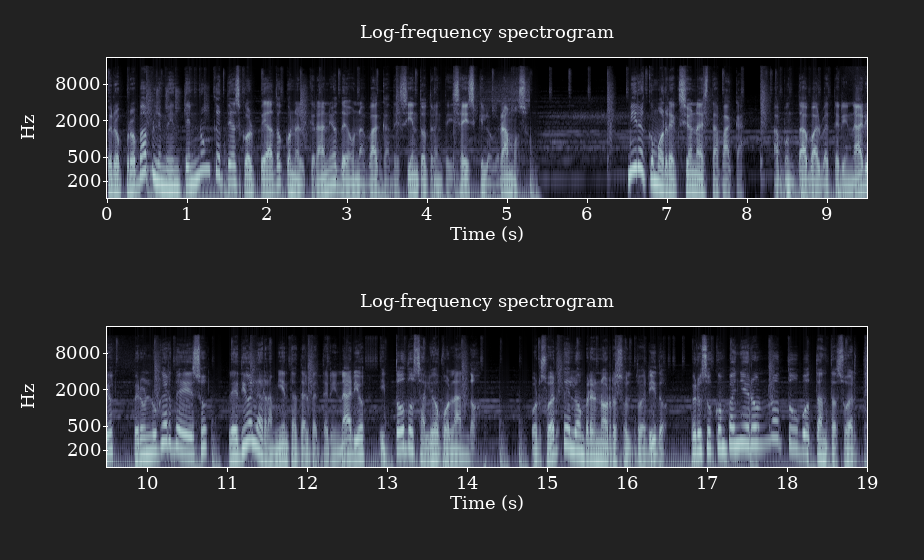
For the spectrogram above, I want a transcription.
pero probablemente nunca te has golpeado con el cráneo de una vaca de 136 kilogramos. Mira cómo reacciona esta vaca. Apuntaba al veterinario, pero en lugar de eso, le dio la herramienta del veterinario y todo salió volando. Por suerte el hombre no resultó herido, pero su compañero no tuvo tanta suerte.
